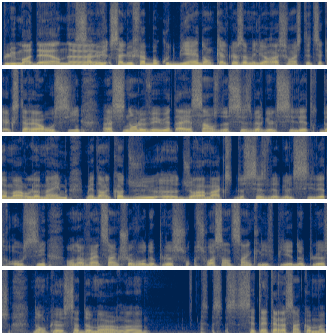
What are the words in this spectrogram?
plus moderne. euh, Ça, lui, ça lui fait beaucoup de bien, donc quelques améliorations esthétiques extérieures aussi. Euh, sinon, le V8 à essence de 6,6 litres demeure le même, mais dans le cas du euh, Duramax de 6,6 litres aussi, on a 25 chevaux de plus, so- 65 livres-pieds de plus, donc euh, ça demeure... c'est intéressant comme,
